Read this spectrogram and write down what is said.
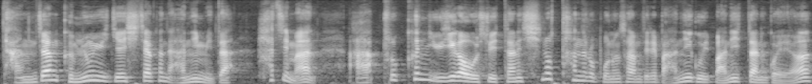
당장 금융위기의 시작은 아닙니다. 하지만 앞으로 큰 위기가 올 수 있다는 신호탄으로 보는 사람들이 많이, 구- 많이 있다는 거예요.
